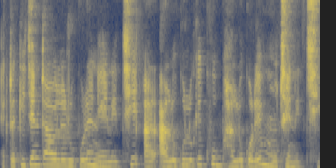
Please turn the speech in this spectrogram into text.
একটা কিচেন টাওয়েলের উপরে নিয়ে নিচ্ছি আর আলুগুলোকে খুব ভালো করে মুছে নিচ্ছি।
